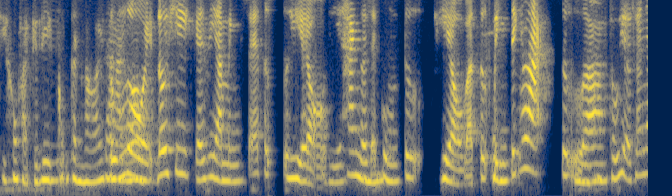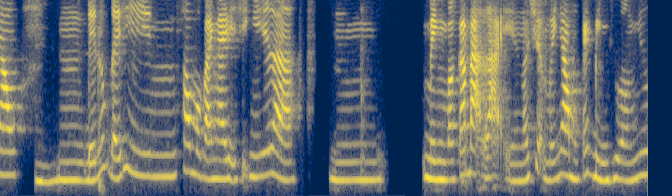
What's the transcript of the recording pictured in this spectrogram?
thì không phải cái gì cũng cần nói ra đúng rồi không? đôi khi cái gì mà mình sẽ tự hiểu thì hai người ừ. sẽ cùng tự hiểu và tự bình tĩnh lại tự ừ. uh, thấu hiểu cho nhau ừ. đến lúc đấy thì sau một vài ngày thì chị nghĩ là um, mình và các bạn lại nói chuyện với nhau một cách bình thường như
